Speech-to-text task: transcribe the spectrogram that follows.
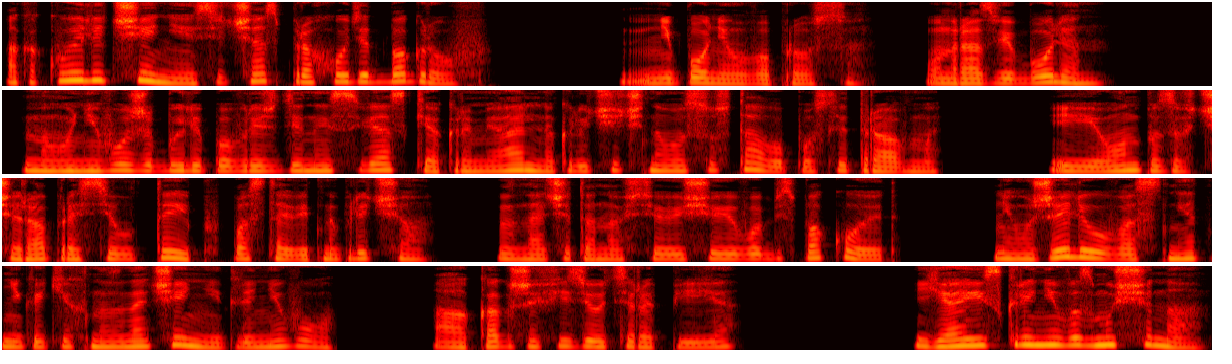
«А какое лечение сейчас проходит Багров?» Не понял вопроса. Он разве болен? Но у него же были повреждены связки акромиально-ключичного сустава после травмы, и он позавчера просил тейп поставить на плечо. Значит, оно все еще его беспокоит. Неужели у вас нет никаких назначений для него? А как же физиотерапия? Я искренне возмущена.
